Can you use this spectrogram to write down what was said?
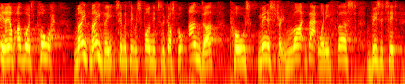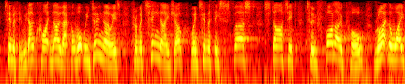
in other words, Paul, maybe Timothy responded to the gospel under Paul's ministry, right back when he first visited Timothy. We don't quite know that, but what we do know is from a teenager, when Timothy first started to follow Paul, right the way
